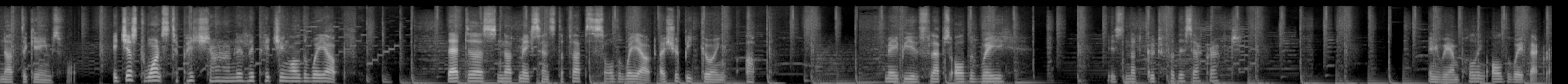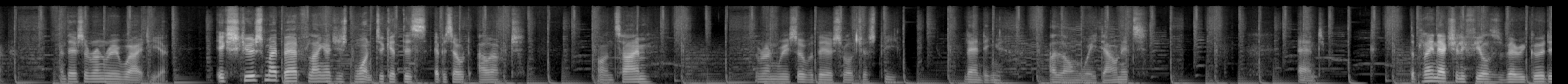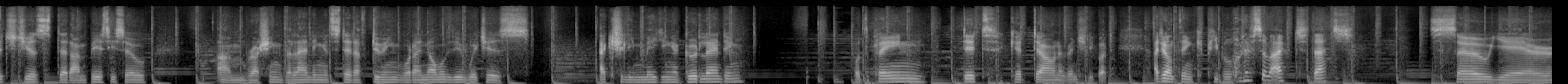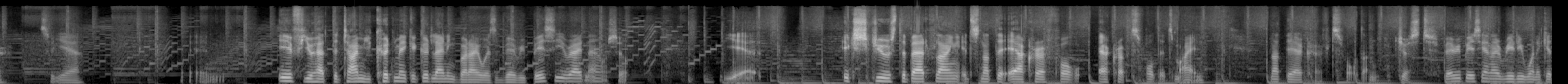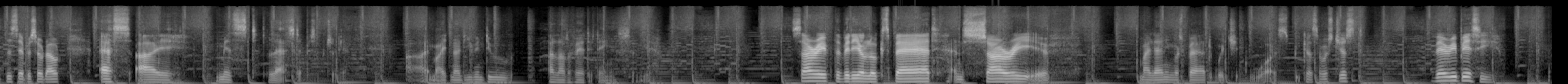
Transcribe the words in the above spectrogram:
Not the game's fault. It just wants to pitch down, I'm literally pitching all the way up. That does not make sense, the flaps is all the way out. I should be going up. Maybe the flaps all the way is not good for this aircraft. Anyway, I'm pulling all the way back right. And there's a runway right here. Excuse my bad flying, I just want to get this episode out on time. The runway's over there, so I'll just be landing a long way down it. And the plane actually feels very good, it's just that I'm busy, so I'm rushing the landing instead of doing what I normally do, which is actually making a good landing. But the plane did get down eventually, but I don't think people would have survived that. So yeah, so yeah. Um, if you had the time, you could make a good landing, but I was very busy right now, so yeah. Excuse the bad flying. It's not the aircraft fault. Aircraft's fault. It's mine, not the aircraft's fault. I'm just very busy, and I really want to get this episode out, as I missed last episode. So yeah, I might not even do a lot of editing. So yeah. Sorry if the video looks bad, and sorry if my landing was bad, which it was, because I was just very busy,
